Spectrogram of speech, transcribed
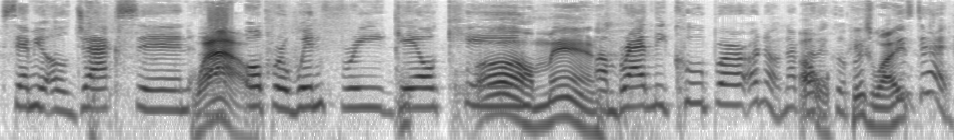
Samuel L. Jackson, uh, Wow. Oprah Winfrey, Gayle King. Oh, man. um, Bradley Cooper. Oh no, not Bradley Oh, Cooper. he's white. He's dead.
